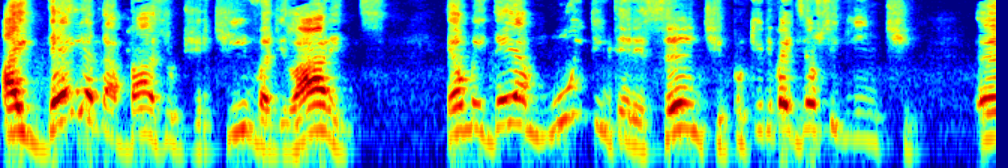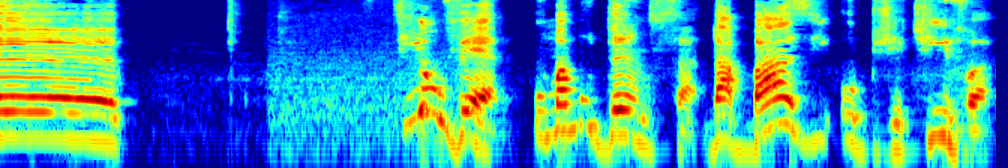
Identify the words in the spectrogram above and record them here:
A ideia da base objetiva de Larens é uma ideia muito interessante, porque ele vai dizer o seguinte: uh, se houver uma mudança da base objetiva,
